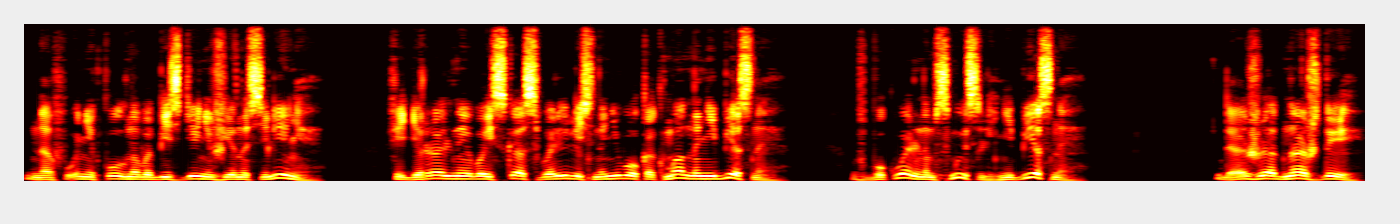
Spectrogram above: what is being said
На фоне полного безденежья населения федеральные войска свалились на него как манна небесная, в буквальном смысле небесная. Даже однажды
